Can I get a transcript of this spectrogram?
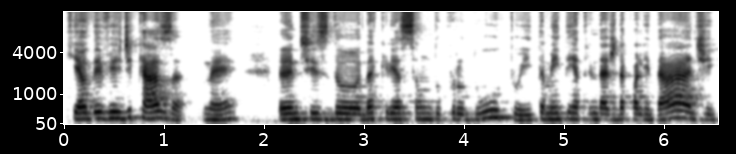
que é o dever de casa, né? Antes do, da criação do produto, e também tem a Trindade da Qualidade.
